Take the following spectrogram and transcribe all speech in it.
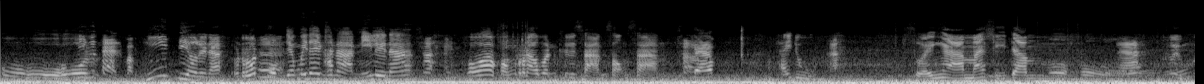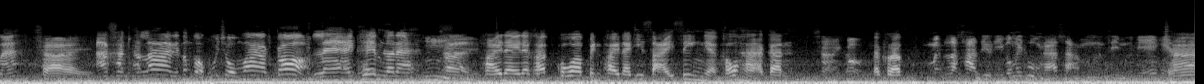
โอ้โหนี่คือแต่แบบนิดเดียวเลยนะ รถผมยังไม่ได้ขนาดนี้เลยนะ ใช่ เพราะว่าของเรามันคือ323ครับ ให้ดูอะสวยงามไหมสีดำโอ้โหนะถึงไหมใช่อาคันทาร่าเนี่ยต้องบอกคุณผู้ชมว่าก็แลไอเทมแล้วนะอืมใช่ภายในนะครับเพราะว่าเป็นภายในที่สายซิ่งเนี่ยเขาหากัน ใช่ก็นะครับ ราคาเดี๋ยวนี้ก็ไม่ถูกนะสามหมื่นสี่หมื่นมีให้เห็นใช่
